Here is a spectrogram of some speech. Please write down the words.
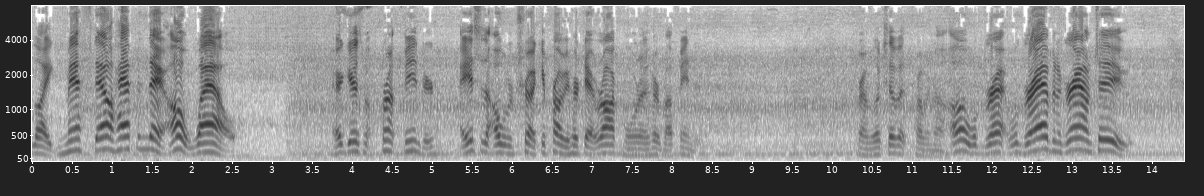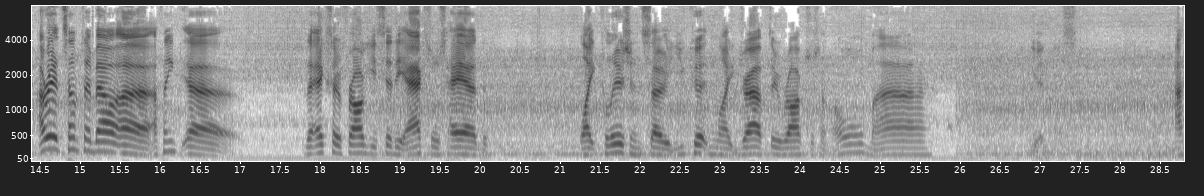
like methed out happened there? Oh wow. There goes my front fender. Hey, this is an older truck. It probably hurt that rock more than it hurt my fender. From looks of it, probably not. Oh, we're gra we're grabbing the ground too. I read something about. Uh, I think uh, the Exo Froggy said the axles had like collisions, so you couldn't like drive through rocks or something. Oh my goodness! I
